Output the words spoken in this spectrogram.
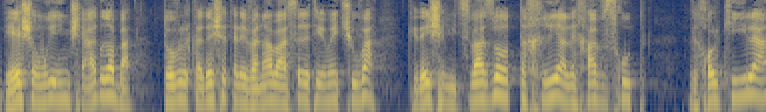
ויש אומרים שאדרבה, טוב לקדש את הלבנה בעשרת ימי תשובה, כדי שמצווה זו תכריע לכף זכות, וכל קהילה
